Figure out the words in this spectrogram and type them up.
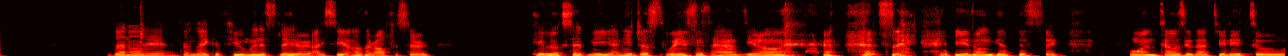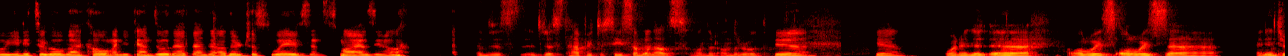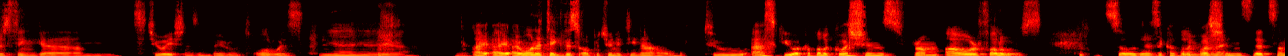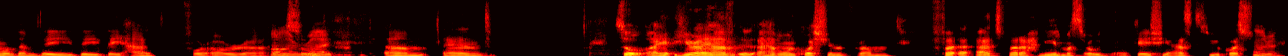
Then I then like a few minutes later, I see another officer. He looks at me and he just waves his hand. You know, like, you don't get this like one tells you that you need to you need to go back home and you can't do that, and the other just waves and smiles. You know. And just just happy to see someone else on the on the road. Yeah, yeah, When it, uh, always always uh, an interesting um, situations in Beirut. Always. yeah, yeah, yeah. I, I, I want to take this opportunity now to ask you a couple of questions from our followers. So there's a couple of All right. questions that some of them they they, they had for our uh, episode. right. Um, and so I here I have I have one question from at Farah Neil Masood. Okay, she asks you a question. Right.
